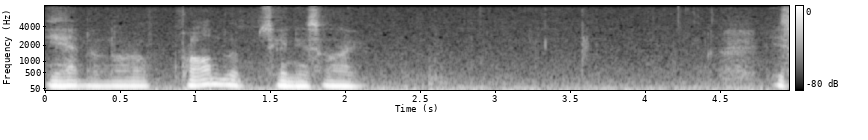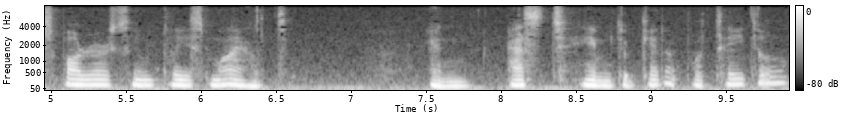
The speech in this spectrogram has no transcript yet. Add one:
he had a lot of problems in his life. His father simply smiled and asked him to get a potato,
